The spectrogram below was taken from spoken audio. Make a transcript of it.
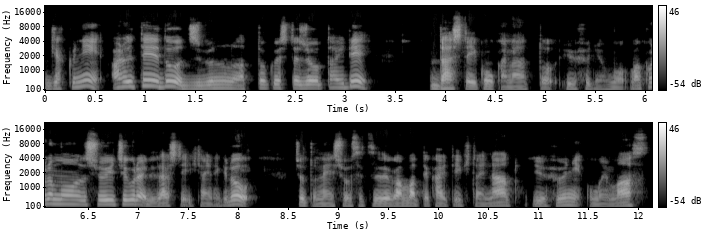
逆に、ある程度自分の納得した状態で出していこうかなというふうに思う。まあ、これも週1ぐらいで出していきたいんだけど、ちょっとね、小説頑張って書いていきたいなというふうに思います。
